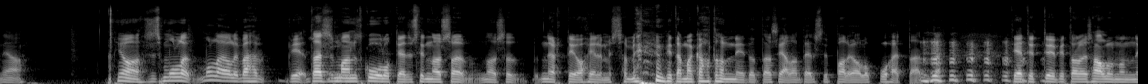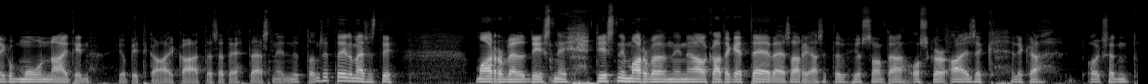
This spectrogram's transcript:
Joo. Joo, siis mulle, mulle oli vähän, vie- tai siis mä oon nyt kuullut tietysti noissa, noissa nörttiohjelmissa, mi- mitä mä katon, niin tota, siellä on tietysti paljon ollut puhetta, että tietyt tyypit olisi halunnut niinku Moon Knightin jo pitkä aikaa, että se tehtäisiin, niin nyt on sitten ilmeisesti Marvel, Disney, Disney Marvel, niin ne alkaa tekemään TV-sarjaa sitten, jossa on tämä Oscar Isaac, eli oliko se nyt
